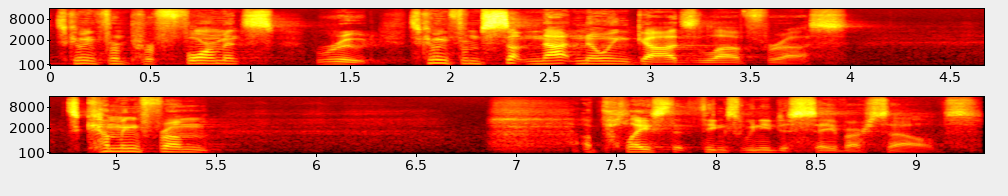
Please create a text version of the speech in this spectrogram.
It's coming from performance root. It's coming from some, not knowing god's love for us. It's coming from a place that thinks we need to save ourselves.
